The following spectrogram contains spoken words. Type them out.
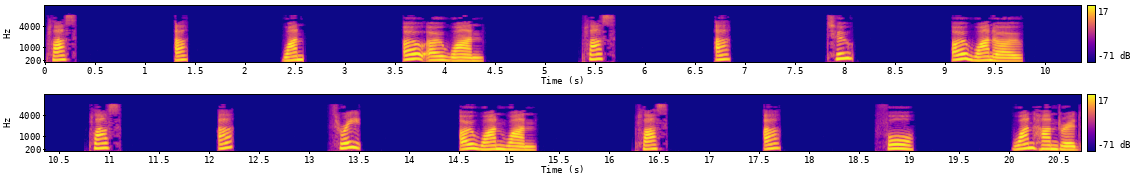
plus a 1 001 plus a 2 010 plus a 3 011 plus a 4 100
